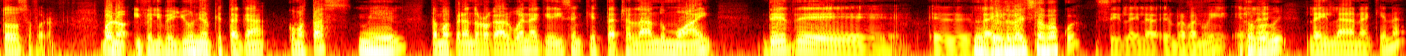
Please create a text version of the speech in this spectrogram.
todos se fueron. Bueno, y Felipe Junior que está acá, ¿cómo estás? Bien. Estamos esperando Roca Balbuena que dicen que está trasladando un Moai desde el, ¿Desde isla- la isla Pascua? Sí, la isla en Rapa Nui, en Rapa la, Nui. la isla Anaquena.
